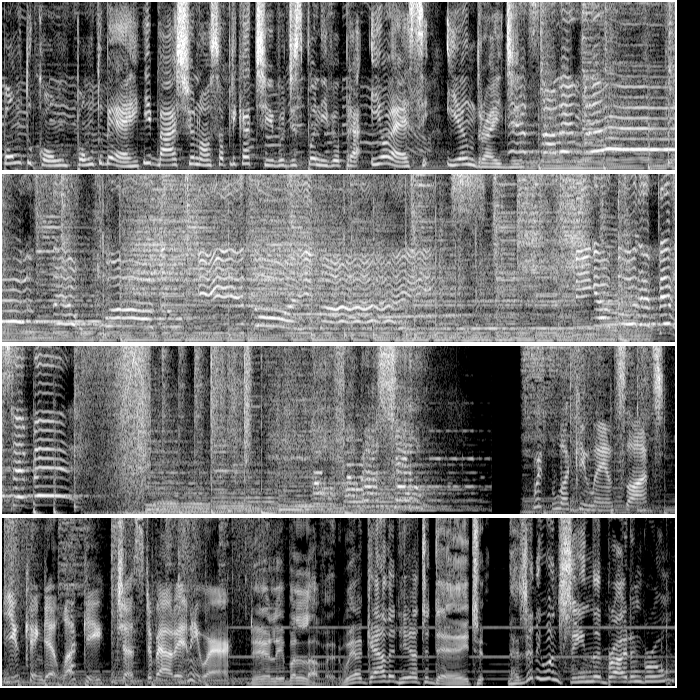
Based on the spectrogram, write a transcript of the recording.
novabrasilfm.com.br e baixe o nosso aplicativo disponível para iOS e Android. Essa lembrança é um quadro que dói mais. Minha dor é perceber. With Lucky Land slots, you can get lucky just about anywhere. Dearly beloved, we are gathered here today to. Has anyone seen the bride and groom?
